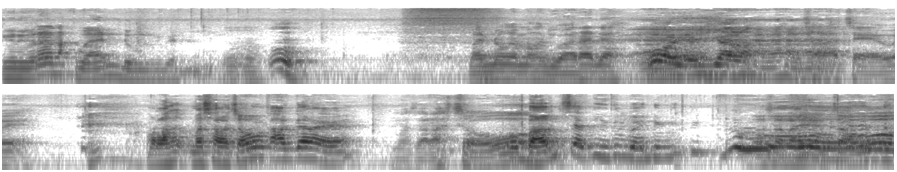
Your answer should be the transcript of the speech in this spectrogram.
Denger anak Bandung kan Uh. Bandung emang juara dah. Oh iya iyalah. masalah cewek masalah cowok kagak ya. masalah Oh cowok bangsat itu Bandung itu. masalahnya cowok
